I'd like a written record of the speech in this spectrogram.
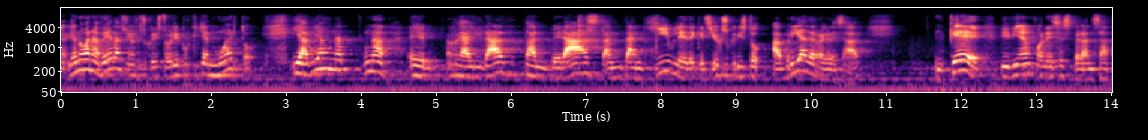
Ya, no van a ver al Señor Jesucristo porque ya han muerto. Y había una, una eh, realidad tan veraz, tan tangible de que el Señor Jesucristo habría de regresar, que vivían con esa esperanza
